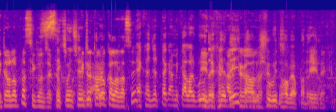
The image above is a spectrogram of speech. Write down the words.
এটা হলো আপনার সিকোয়েন্সের সিকোয়েন্সের আরও কালার আছে। এক হাজার টাকা আমি কালারগুলো এই দেখেন, দেখিয়ে দেই তাহলে সুবিধা হবে আপনাদের এই। দেখেন।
